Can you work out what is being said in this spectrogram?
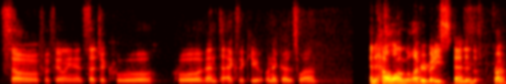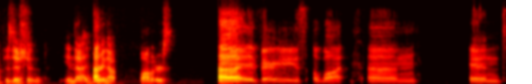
so fulfilling. It's such a cool cool event to execute when it goes well. And how long will everybody spend in the front position in that uh, during uh, that kilometers? Uh, it varies a lot, um, and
